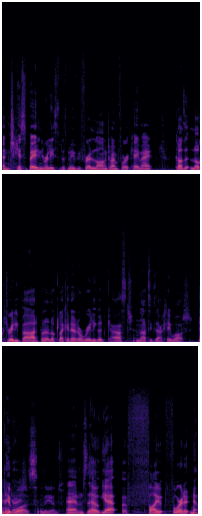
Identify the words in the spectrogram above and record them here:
anticipating the release of this movie for a long time before it came out because it looked really bad, but it looked like it had a really good cast, and that's exactly what it out. was in the end. Um, so yeah, five, four out of no,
